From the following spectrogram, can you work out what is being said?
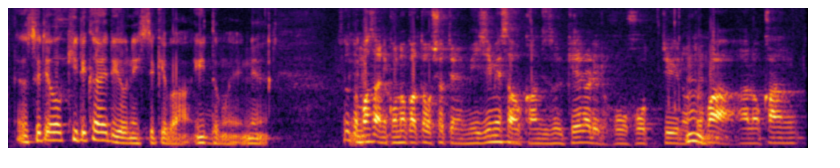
だからそれを切り替えるようにしていけばいいと思うよね、ちょっとまさにこの方おっしゃったように惨めさを感じず受けられる方法っていうのと、まああの関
